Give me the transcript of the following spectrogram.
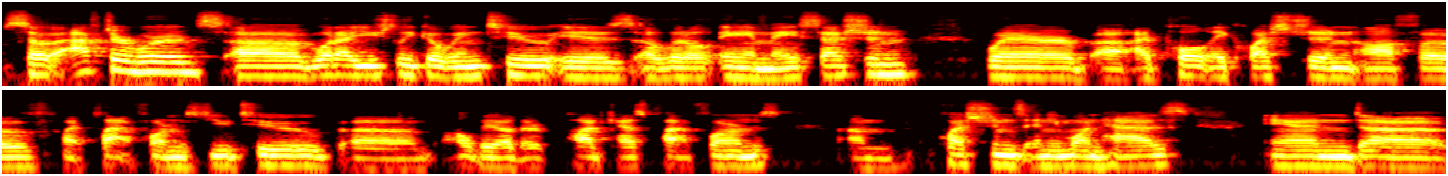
so afterwards, uh, what I usually go into is a little AMA session where uh, I pull a question off of my platforms, YouTube, um, all the other podcast platforms, um, questions anyone has. And uh,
